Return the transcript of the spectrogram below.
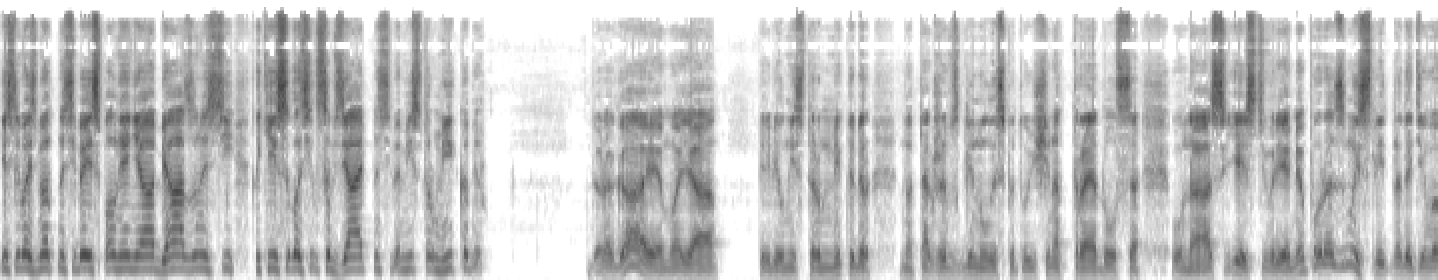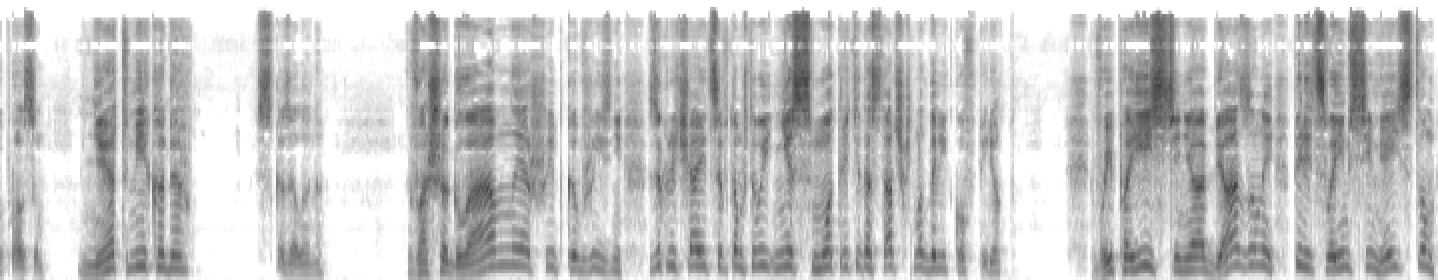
если возьмет на себя исполнение обязанностей, какие согласился взять на себя мистер Микобер? — Дорогая моя, — перебил мистер Микобер, но также взглянул испытующий на Трэддлса, — у нас есть время поразмыслить над этим вопросом. — Нет, Микобер, — сказала она. Ваша главная ошибка в жизни заключается в том, что вы не смотрите достаточно далеко вперед. Вы поистине обязаны перед своим семейством,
